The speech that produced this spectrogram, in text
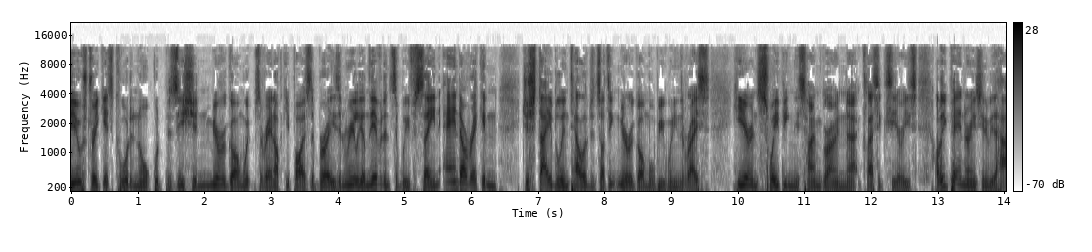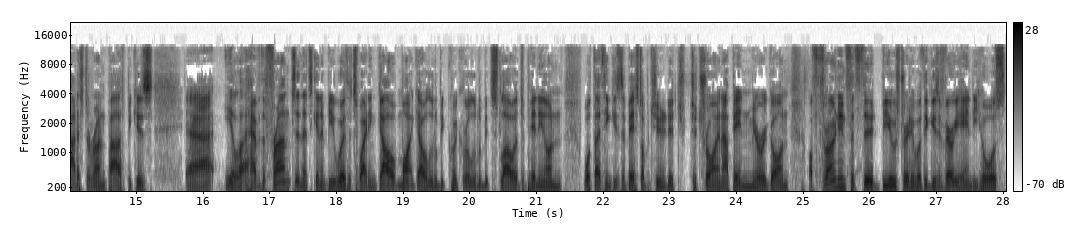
Beale Street gets caught in an awkward position. Miragon whips around, occupies the breeze, and really on the evidence that we've seen, and I reckon just stable intelligence, I think Miragon will be winning the race here and sweeping this homegrown uh, classic series. I think Pandering is going to be the hardest to run past because uh, he'll have the front, and that's going to be worth its weight in gold. Might go a little bit quicker, a little bit slower, depending on what they think is the best opportunity to, to try and upend Miragon. I've thrown in for third Beale Street, who I think is a very handy horse.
